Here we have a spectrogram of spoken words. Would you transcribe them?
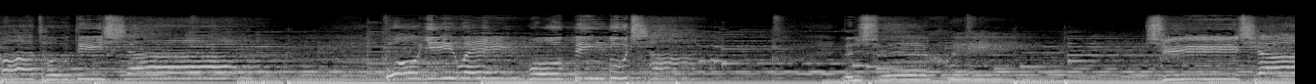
把头低下，我以为我并不差，能学会虚假。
